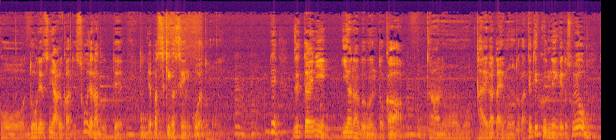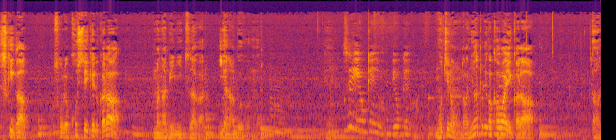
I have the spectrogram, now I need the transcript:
こう同列にあるかってそうじゃなくってやっぱ好きが先行やと思ううんで絶対に嫌な部分とかあのもう耐え難いものとか出てくんねんけどそれを好きがそれを越していけるから学びにつながる嫌な部分も、うんうんそれ要件要件もうんもちろんだから鶏が可愛いからあの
